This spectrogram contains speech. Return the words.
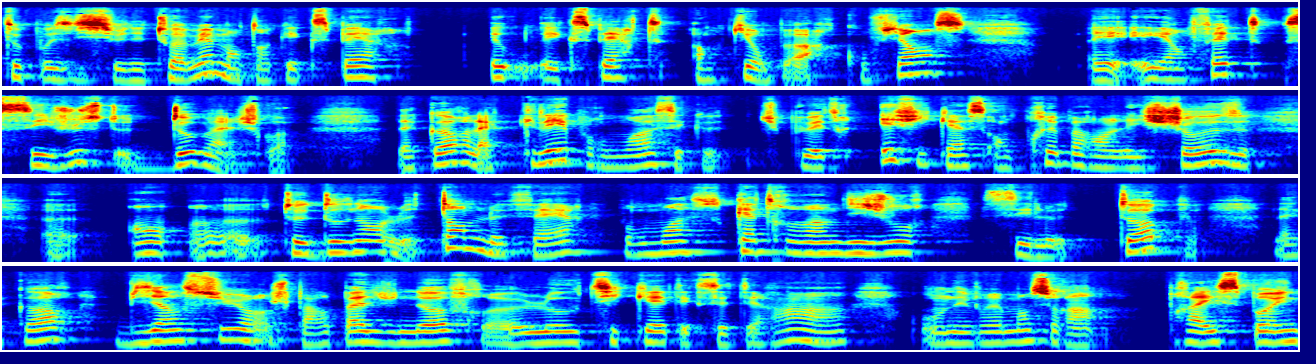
te positionner toi-même en tant qu'expert ou experte en qui on peut avoir confiance. Et, et en fait, c'est juste dommage, quoi. D'accord? La clé pour moi, c'est que tu peux être efficace en préparant les choses, euh, en euh, te donnant le temps de le faire. Pour moi, 90 jours, c'est le top, d'accord? Bien sûr, je parle pas d'une offre euh, low ticket, etc. Hein. On est vraiment sur un price point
